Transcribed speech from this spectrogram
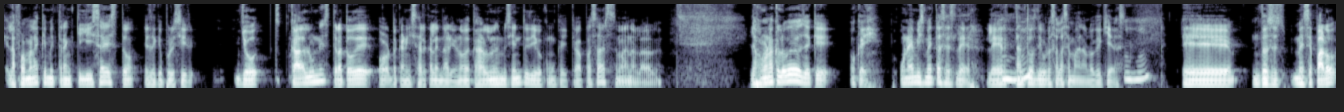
la forma en la que me tranquiliza esto es de que, por decir, yo cada lunes trato de organizar el calendario, ¿no? De cada lunes me siento y digo, como que, ¿qué va a pasar esta semana? Bla, bla, la forma en la que lo veo es de que, ok, una de mis metas es leer, leer tantos libros a la semana, lo que quieras. Ujú. Eh, entonces me separo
